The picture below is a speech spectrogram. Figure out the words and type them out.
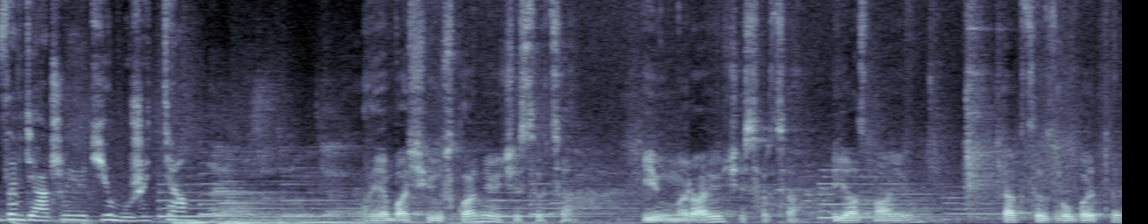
завдячують йому життям. Я бачу і ускладнюючі серця, і вмираючі серця. Я знаю, як це зробити,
